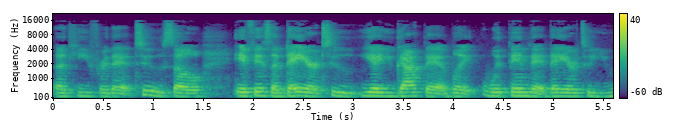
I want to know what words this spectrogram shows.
a key for that too. So if it's a day or two, yeah, you got that, but within that day or two, you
